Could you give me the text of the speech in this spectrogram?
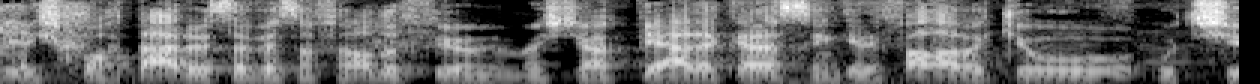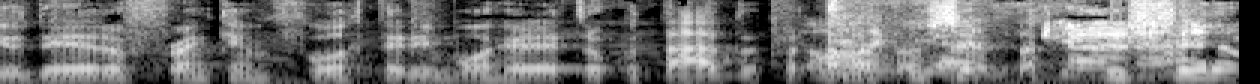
E eles cortaram essa versão final do filme, mas tinha uma piada que era assim, que ele falava que o, o tio dele era o Frankenfurter e morreu eletrocutado. Tava tão cheiro, o, cheiro,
